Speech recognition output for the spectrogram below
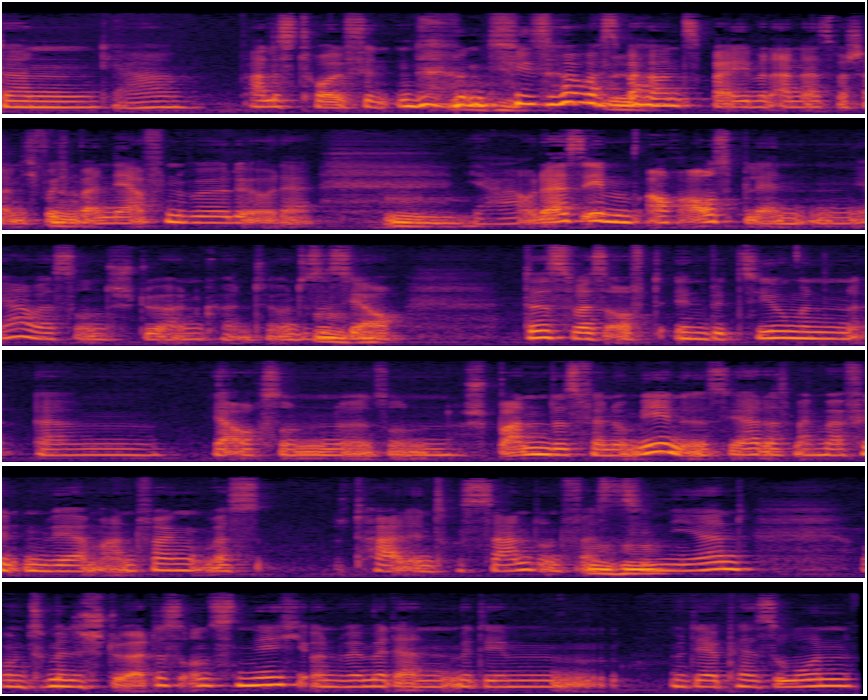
dann, ja, alles toll finden. Irgendwie so, was ja. bei uns bei jemand anders wahrscheinlich furchtbar ja. nerven würde oder mhm. ja, oder es eben auch ausblenden, ja, was uns stören könnte. Und es ist ja mhm. auch das, was oft in Beziehungen ähm, ja auch so ein, so ein spannendes Phänomen ist, ja, dass manchmal finden wir am Anfang was total interessant und faszinierend mhm. und zumindest stört es uns nicht. Und wenn wir dann mit dem, mit der Person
